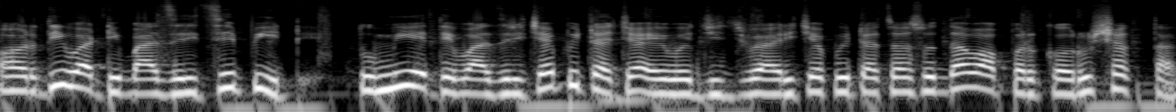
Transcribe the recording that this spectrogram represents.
अर्धी वाटी बाजरीचे पीठ. तुम्ही येथे बाजरीच्या पिठाच्या ऐवजी ज्वारीच्या पिठाचा सुद्धा वापर करू शकतात.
